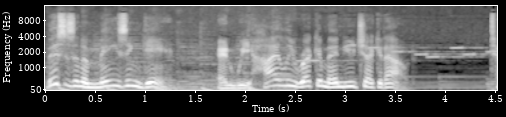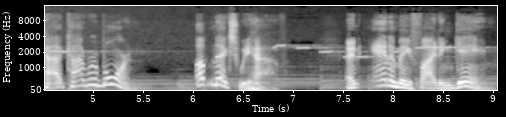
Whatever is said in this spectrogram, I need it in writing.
This is an amazing game, and we highly recommend you check it out. Tatakai Reborn. Up next we have an anime fighting game.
